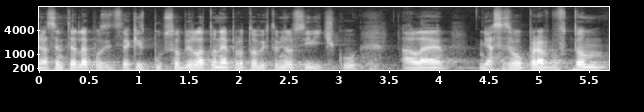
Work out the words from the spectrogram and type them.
Já jsem v této pozici taky způsobil, a to ne proto, abych to měl v CV, ale já jsem se opravdu v tom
